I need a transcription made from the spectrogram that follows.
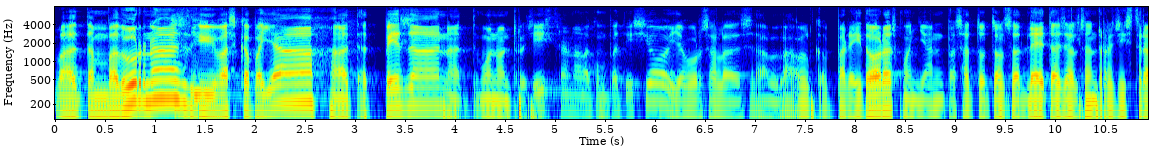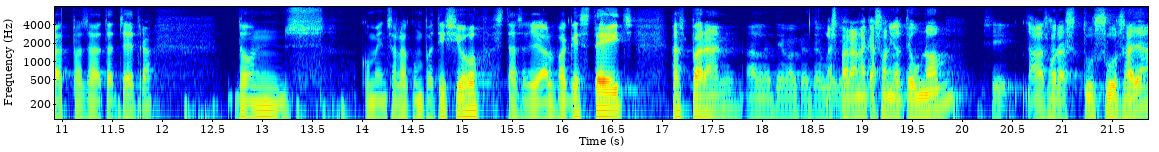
Va, T'embadurnes i vas cap allà, et, et pesen, et, bueno, et registren a la competició i llavors a les, al, al parell d'hores, quan ja han passat tots els atletes, ja els han registrat, pesat, etc, doncs comença la competició, estàs allà al backstage esperant a la teva categoria. esperant a que soni el teu nom, Sí, aleshores tu surts allà,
